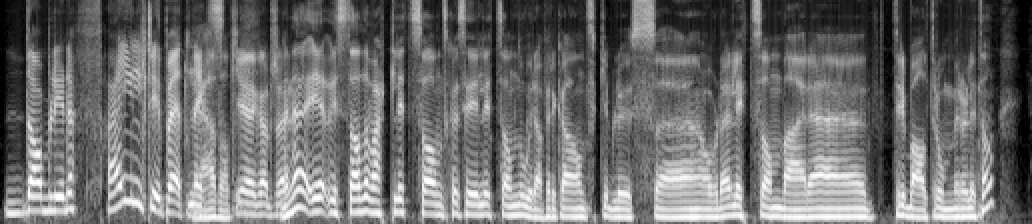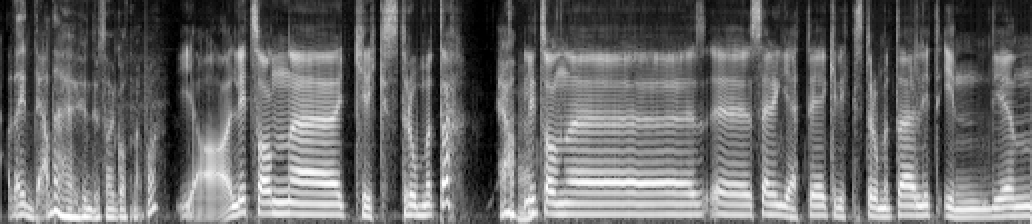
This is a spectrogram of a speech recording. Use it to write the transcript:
da blir det feil type Ja, etnisk, sant. eh, kanskje. Men jeg, jeg, hvis det hadde vært litt sånn Skal vi si litt sånn nordafrikansk blues uh, over det, litt sånn der uh, tribaltrommer og litt sånn, ja, det, det hadde jeg 100 gått med på. Ja, litt sånn uh, krigstrommete. Ja. Litt sånn eh, eh, Serengeti krigstrommete, litt Indian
